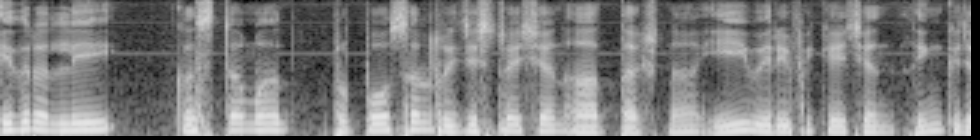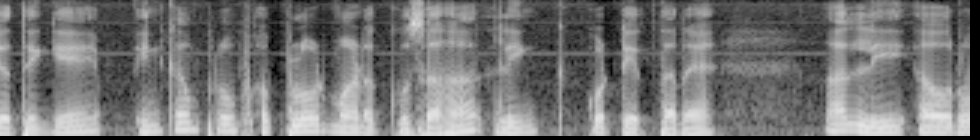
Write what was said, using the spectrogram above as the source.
ಇದರಲ್ಲಿ ಕಸ್ಟಮರ್ ಪ್ರಪೋಸಲ್ ರಿಜಿಸ್ಟ್ರೇಷನ್ ಆದ ತಕ್ಷಣ ಈ ವೆರಿಫಿಕೇಷನ್ ಲಿಂಕ್ ಜೊತೆಗೆ ಇನ್ಕಮ್ ಪ್ರೂಫ್ ಅಪ್ಲೋಡ್ ಮಾಡೋಕ್ಕೂ ಸಹ ಲಿಂಕ್ ಕೊಟ್ಟಿರ್ತಾರೆ. ಅಲ್ಲಿ ಅವರು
